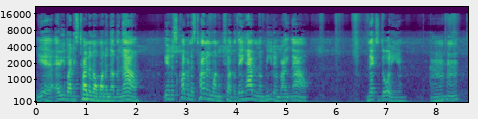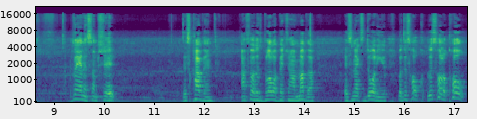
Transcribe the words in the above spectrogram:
Yeah, everybody's turning on one another now. Yeah, this coven is turning on each other. They having a meeting right now next door to you. Mm-hmm. Planning some shit. This coven, I feel this blow up bitch and her mother is next door to you. But this whole this whole occult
